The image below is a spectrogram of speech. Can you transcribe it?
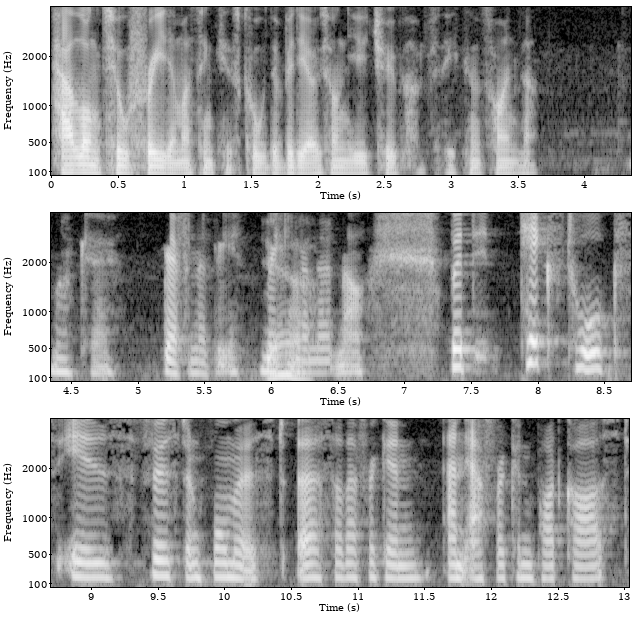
How Long Till Freedom. I think it's called. The videos on YouTube. Hopefully, you can find that. Okay, definitely making Yeah. a note now. But Tex Talks is first and foremost a South African and African podcast,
